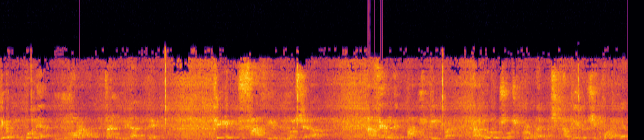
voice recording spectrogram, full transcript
de un poder moral tan grande que fácil no será hacerle pan y pipa a todos os problemas habidos y por haber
